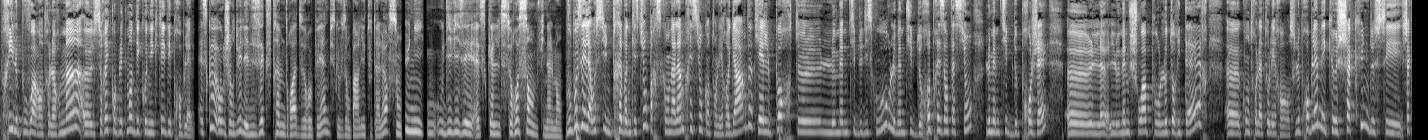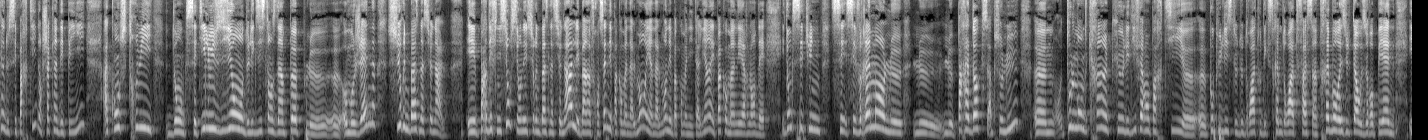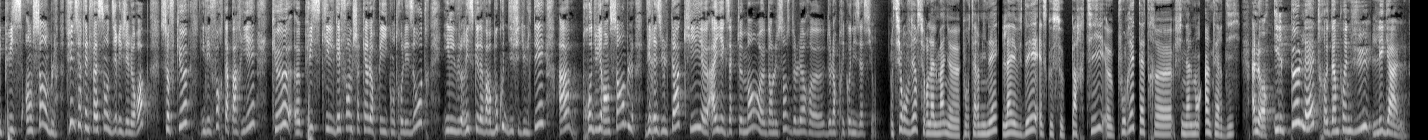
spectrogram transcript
pris le pouvoir entre leurs mains seraient complètement déconnectées des problèmes. Est-ce que aujourd'hui les extrêmes droites européennes, puisque vous en parliez tout à l'heure, sont unies ou, divisées Est-ce qu'elles se ressemblent finalement? Vous posez là aussi une très bonne question parce qu'on a l'impression quand on les regarde qu'elles portent euh, le même type de discours, le même type de représentation, le même type de projet, euh, le, même choix pour l'autoritaire euh, contre la tolérance. Le problème est que chacune de ces, chacun de ces partis dans chacun des pays a construit donc cette illusion de l'existence d'un peuple euh, homogène sur une base nationale. Et par définition, si on est sur une base nationale, eh ben un Français n'est pas comme un Allemand et un Allemand n'est pas comme un Italien et pas comme un Néerlandais. Et donc c'est une, c'est vraiment le, le, le paradoxe absolu. Euh, tout le monde craint que les différents partis euh, populistes de droite ou d'extrême droite fassent un très bon résultat aux européennes et puissent ensemble, d'une certaine façon, diriger l'Europe. Sauf que il est fort à parier que puisqu'ils défendent chacun leur pays contre les autres, ils risquent d'avoir beaucoup de difficultés à produire ensemble des résultats qui euh, aillent exactement euh, dans le sens de leur, euh, de leur préconisation. Si on revient sur l'Allemagne pour terminer, l'AFD, est-ce que ce parti pourrait être finalement interdit? Alors, il peut l'être d'un point de vue légal.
